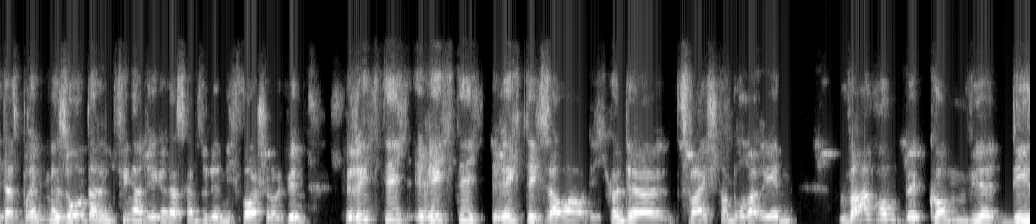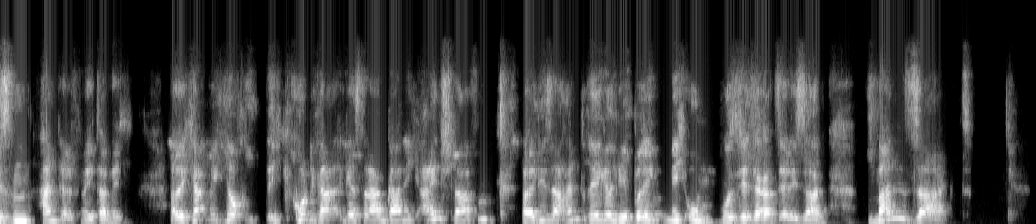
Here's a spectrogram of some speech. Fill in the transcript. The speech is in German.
das brennt mir so unter den Fingernägeln, das kannst du dir nicht vorstellen. Ich bin richtig, richtig, richtig sauer und ich könnte zwei Stunden drüber reden. Warum bekommen wir diesen Handelfmeter nicht? Also ich habe mich noch, ich konnte gar, gestern Abend gar nicht einschlafen, weil diese Handregel, die bringt mich um, muss ich jetzt ja ganz ehrlich sagen. Man sagt,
